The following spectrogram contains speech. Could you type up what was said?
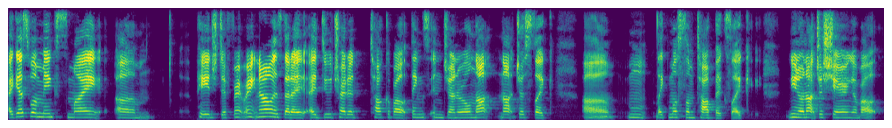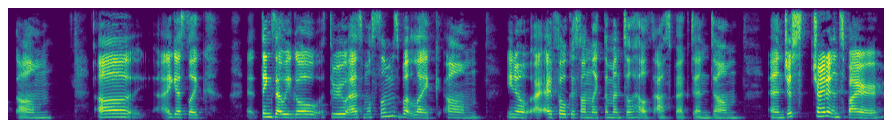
I guess what makes my um, page different right now is that I, I do try to talk about things in general, not not just like um, m- like Muslim topics, like you know, not just sharing about um, uh, I guess like things that we go through as Muslims, but like um, you know, I, I, focus on like the mental health aspect and um, and just try to inspire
